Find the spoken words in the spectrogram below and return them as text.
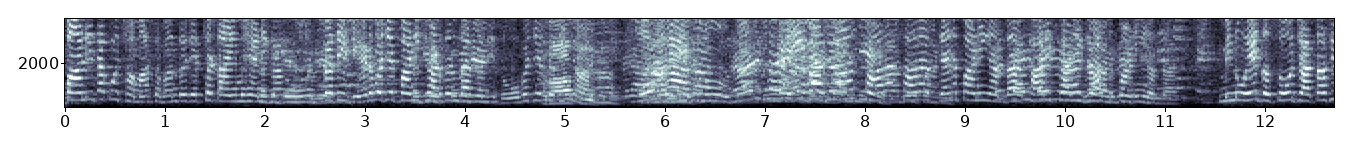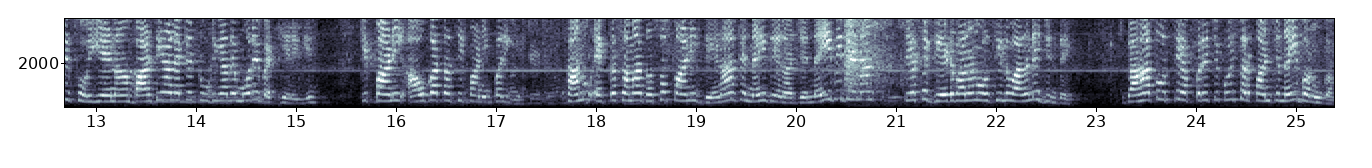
ਪਾਣੀ ਦਾ ਕੋਈ ਸਮਾਂ ਸੰਬੰਧ ਜਿੱਥੇ ਟਾਈਮ ਹੈ ਨਹੀਂਗਾ ਕਦੀ 1:30 ਵਜੇ। ਪਾਣੀ ਛੱਡ ਦਿੰਦਾ ਕਦੀ 2 ਵਜੇ ਕਦੀ 4 ਵਜੇ। ਰਾਤ ਨੂੰ ਕਈ ਵਾਰ ਤਾਂ ਸਾਰਾ ਸਾਰਾ ਦਿਨ ਪਾਣੀ ਆਂਦਾ ਸਾਰੀ ਸਾਰੀ ਰਾਤ ਪਾਣੀ ਆਂਦਾ ਮੈਨੂੰ ਇਹ ਦੱਸੋ ਜਾਂ ਤਾਂ ਅਸੀਂ ਸੋਈਏ ਨਾ ਬਾਲਟੀਆਂ ਲੈ ਕੇ ਟੂਟੀਆਂ ਦੇ ਮੋਹਰੇ ਬੈਠੇ ਰਹੀਏ ਕਿ ਪਾਣੀ ਆਊਗਾ ਤਾਂ ਅਸੀਂ ਪਾਣੀ ਭਰੀਏ। ਸਾਨੂੰ ਇੱਕ ਸਮਾਂ ਦੱਸੋ ਪਾਣੀ ਦੇਣਾ ਕਿ ਨਹੀਂ ਦੇਣਾ? ਜੇ ਨਹੀਂ ਵੀ ਦੇਣਾ ਤੇ ਇੱਥੇ ਗੇਟ ਵਾਲਿਆਂ ਨੂੰ ਅਸੀਂ ਲਵਾ ਦੇਣੇ ਜਿੰਦੇ। ਗਾਹਾਂ ਤੋਂ ਉੱਥੇ ਅੱਪਰੇ 'ਚ ਕੋਈ ਸਰਪੰਚ ਨਹੀਂ ਬਣੂਗਾ।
